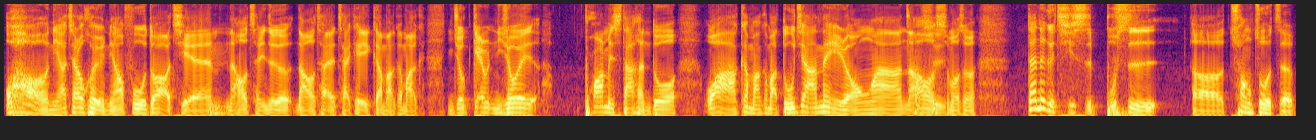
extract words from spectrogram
哇，你要加入会员，你要付多少钱，然后成立这个，然后才才可以干嘛干嘛，你就 guarantee 你就会 promise 他很多哇，干嘛干嘛独家内容啊，然后什么什么，但那个其实不是呃创作者。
